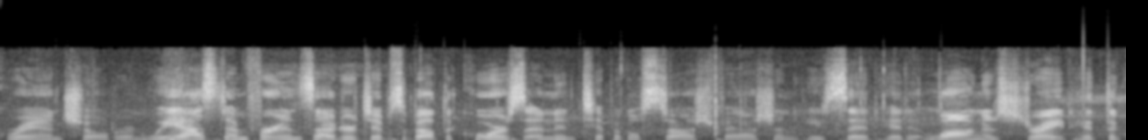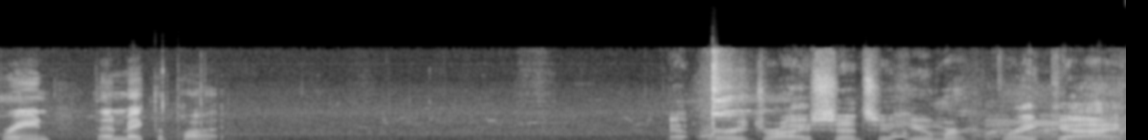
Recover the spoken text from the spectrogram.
grandchildren. We asked him for insider tips about the course, and in typical Stosh fashion, he said hit it long and straight, hit the green, then make the putt. Yep, very dry sense of humor. Great guy.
